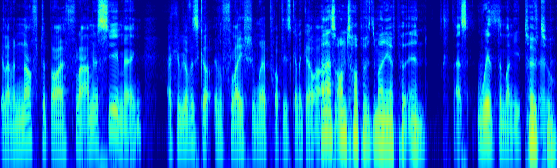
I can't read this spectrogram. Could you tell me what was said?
you'll have enough to buy a flat. I mean, assuming, okay, we've obviously got inflation where property's going to go up. And that's on top of the money I've put in. That's with the money you put in. Total. in.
